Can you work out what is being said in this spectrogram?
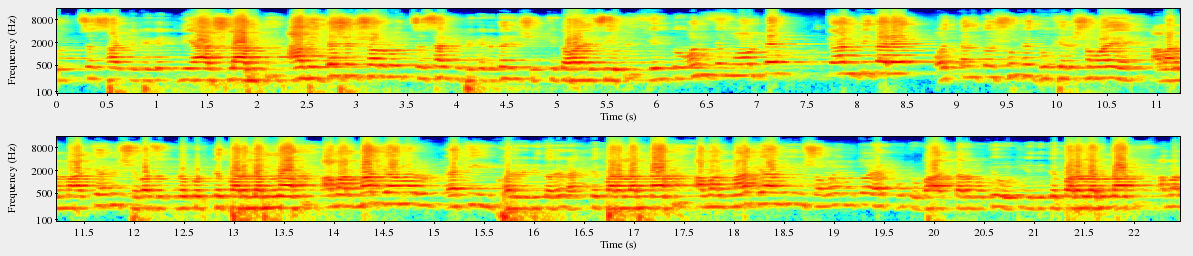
উচ্চ সার্টিফিকেট নিয়ে আসলাম। আমি দেশের সর্বোচ্চ সার্টিফিকেট শিক্ষিত হয়েছি। কিন্তু অন্তিম মুহূর্তে ক্রান্তিকালে অত্যন্ত সুখে দুঃখের সময়ে আমার মাকে আমি সেবা যত্ন করতে পারলাম না। আমার মাকে আমার একই ঘরের ভিতরে রাখতে পারলাম না। আমার মাকে আমি সময় মতো এক ফুটু ভাত তার মুখে উঠিয়ে দিতে পারলাম না। আমার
